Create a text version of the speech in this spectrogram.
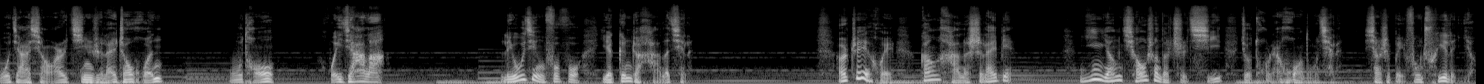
吴家小儿今日来招魂，梧桐，回家了。”刘静夫妇也跟着喊了起来。而这回刚喊了十来遍，阴阳桥上的纸旗就突然晃动起来，像是被风吹了一样。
